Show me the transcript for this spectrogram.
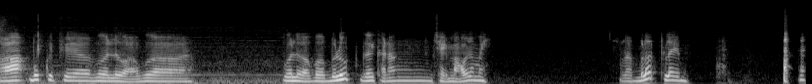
đó búc vừa lửa vừa vừa lửa vừa blood gây khả năng chảy máu cho mình là blood flame.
